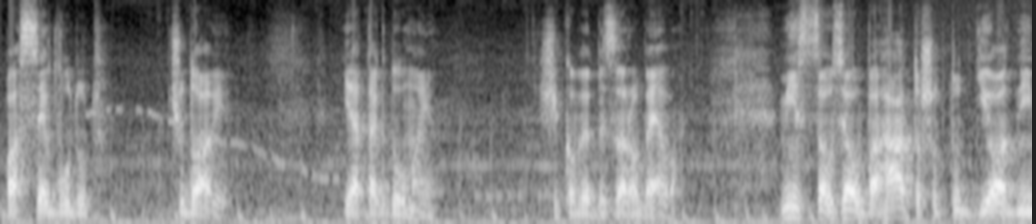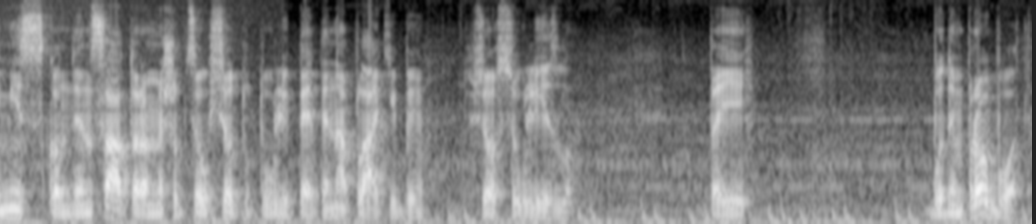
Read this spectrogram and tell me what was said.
баси будуть чудові. Я так думаю. Ще коли би заробило. Місця взяв багато, щоб тут діодний міст з конденсаторами, щоб це все тут уліпити на платі, би все все влізло. Та й будемо пробувати.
